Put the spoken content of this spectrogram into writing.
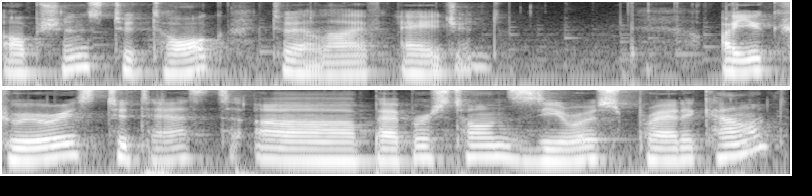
options to talk to a live agent. Are you curious to test uh, Pepperstone's Zero Spread account?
